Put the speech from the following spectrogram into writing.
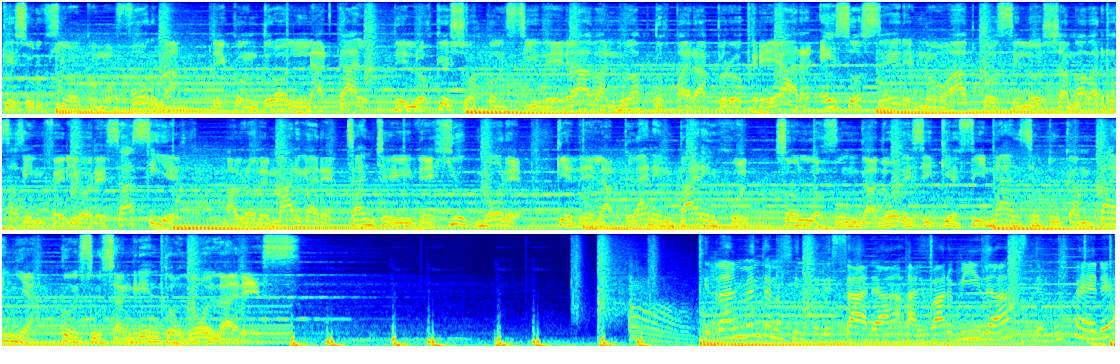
que surgió como forma de control natal de los que ellos consideraban no aptos para procrear. Esos seres no aptos se los llamaban razas inferiores. Así es. Hablo de Margaret Thatcher y de Hugh More, que de la Planned Parenthood son los fundadores y que financian tu campaña con sus sangrientos dólares. Si realmente nos interesara salvar vidas de mujeres,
